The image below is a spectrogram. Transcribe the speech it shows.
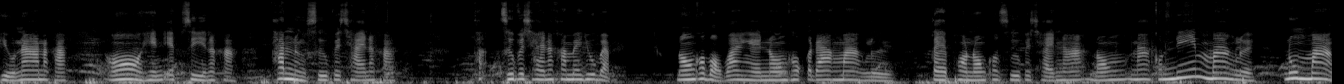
ผิวหน้านะคะอ๋อเห็น FC นะคะ ท่านหนึ่งซื้อไปใช้นะคะ ซื้อไปใช้นะคะแม่ยุแบบ น้องเขาบอกว่ายังไงน้องเขากระด้างมากเลย แต่พอน้องเขาซื้อไปใช้นะ น้องหน้าเขานิ่มมากเลย นุ่มมาก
